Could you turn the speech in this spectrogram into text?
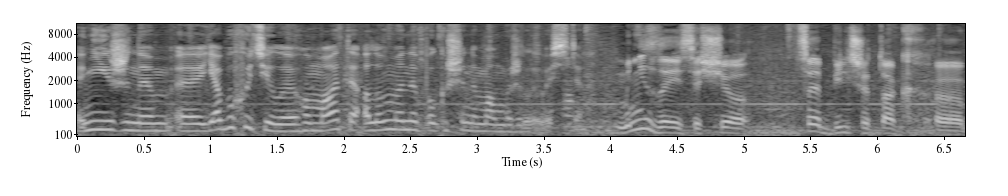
ніжним. Е, Я би хотіла його мати, але в мене поки що немає можливості. Мені здається, що це більше так. Е,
